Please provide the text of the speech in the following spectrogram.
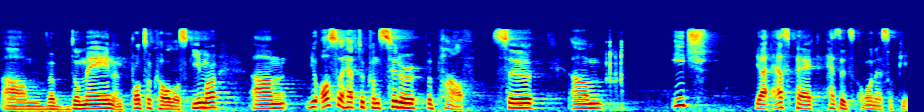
um, the domain and protocol or schema, um, you also have to consider the path. So um, each yeah, aspect has its own SOP.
